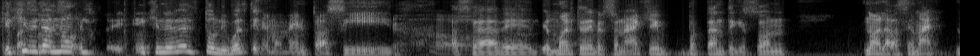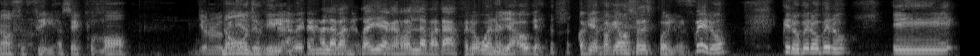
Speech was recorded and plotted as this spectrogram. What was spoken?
¿qué en pasó general, no, el- en general el tono igual tiene momentos así, o sea, de, de muerte de personajes importantes que son, no, la pasé mal, no, sufrí, o sea, es como, Yo no lo no, quería yo quería meterme en la pantalla y agarrar la patada, pero bueno, ya, ok, ¿para qué, para qué vamos a hacer spoiler? Pero, pero, pero, pero, eh,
